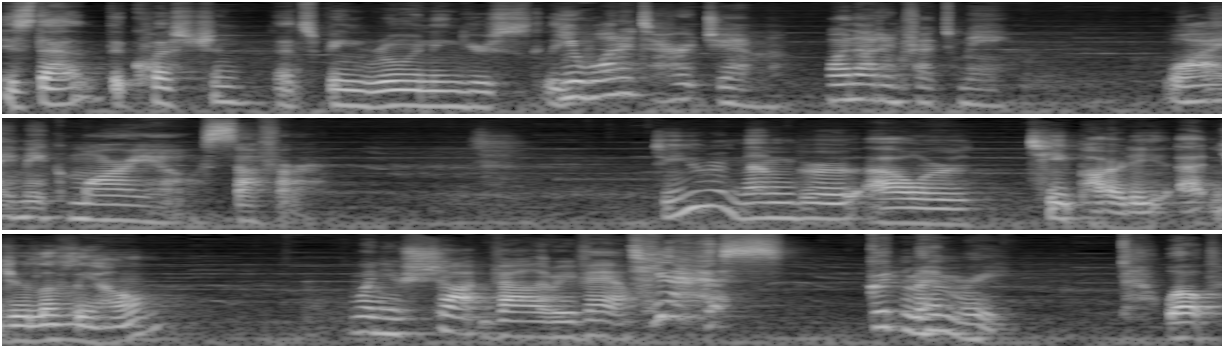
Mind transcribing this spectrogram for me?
is that the question that's been ruining your sleep? You wanted to hurt Jim. Why not infect me? Why make Mario suffer? Do you remember our tea party at your lovely home? When you shot Valerie Vale. Yes! Good memory. Well,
